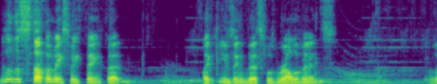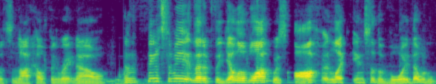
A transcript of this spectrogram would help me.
This is the stuff that makes me think that, like, using this was relevant that's not helping right now. It seems to me that if the yellow block was off and, like, into the void, that would,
